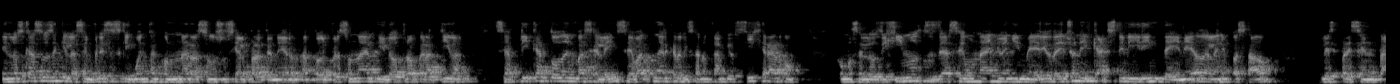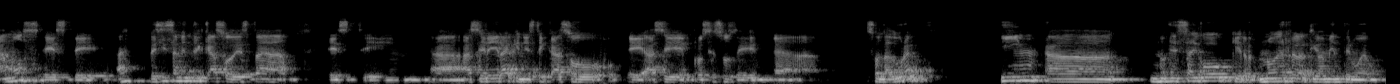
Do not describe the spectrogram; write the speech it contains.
En los casos de que las empresas que cuentan con una razón social para tener a todo el personal y la otra operativa, se aplica todo en base a ley, se va a tener que realizar un cambio. Sí, Gerardo, como se los dijimos desde hace un año, año y medio. De hecho, en el Catch the Meeting de enero del año pasado, les presentamos este, ah, precisamente el caso de esta este, acerera, que en este caso eh, hace procesos de ah, soldadura, y ah, no, es algo que no es relativamente nuevo.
